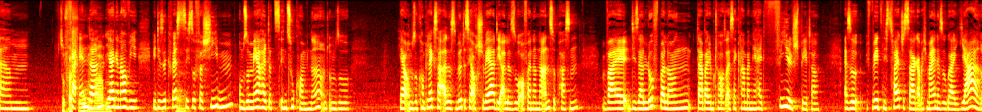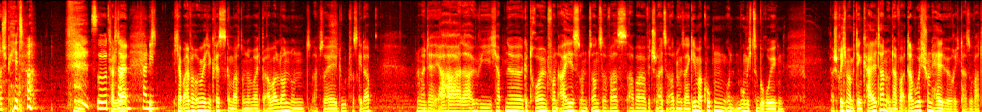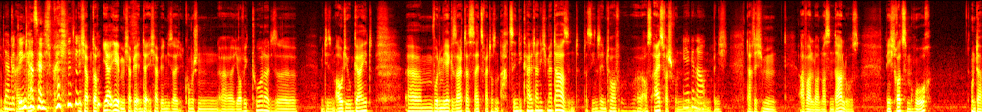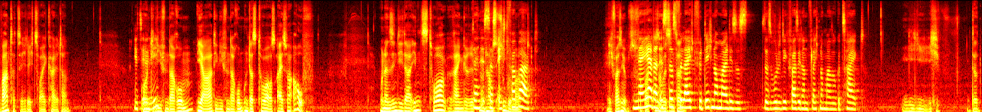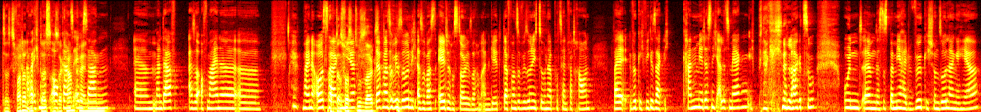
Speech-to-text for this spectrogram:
ähm, so verändern. haben. Ja, genau, wie, wie diese Quests sich so verschieben, umso mehr halt das hinzukommt, ne? Und umso, ja, umso komplexer alles wird, ist ja auch schwer, die alle so aufeinander anzupassen. Weil dieser Luftballon da bei dem Tor aus Eis, der kam bei mir halt viel später. Also, ich will jetzt nichts Falsches sagen, aber ich meine sogar Jahre später. So Kann total sein. funny. Ich, ich habe einfach irgendwelche Quests gemacht und dann war ich bei Avalon und hab so, hey Dude, was geht ab? Und meinte er, ja, da irgendwie, ich habe ne geträumt von Eis und sonst so was, aber wird schon alles in Ordnung sein. Geh mal gucken, und, um mich zu beruhigen. Sprich mal mit den Kaltern und dann, war, dann wurde ich schon hellhörig. Da so, warte mal, ja, mit Kalter? denen kannst du ja nicht sprechen. Ich habe doch, ja eben, ich habe ja in der, ich habe ja in dieser komischen äh, Jorvik-Tour da, diese, mit diesem Audio-Guide, ähm, wurde mir ja gesagt, dass seit 2018 die Kalter nicht mehr da sind, dass sie hinter dem Tor äh, aus Eis verschwunden Ja, sind. genau. Und Dann bin ich, dachte ich, hm, Avalon, was ist denn da los? Bin ich trotzdem hoch und da waren tatsächlich zwei Kaltern. Jetzt Und die liefen da rum, ja, die liefen da rum und das Tor aus Eis war auf. Und dann sind die da ins Tor reingeritten Dann und ist haben das echt zugemacht. verbuggt. Ich weiß nicht, ob es Naja, dann ist das vielleicht für dich nochmal dieses, das wurde dir quasi dann vielleicht nochmal so gezeigt. Ich, das, das war dann Aber auch ich das, muss also auch da ganz ehrlich sagen, ähm, man darf, also auf meine, äh, meine Aussagen das, was hier, du sagst. darf man sowieso nicht, also was ältere Story-Sachen angeht, darf man sowieso nicht zu 100% vertrauen, weil wirklich, wie gesagt, ich kann mir das nicht alles merken, ich bin da gar nicht in der Lage zu. Und ähm, das ist bei mir halt wirklich schon so lange her,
